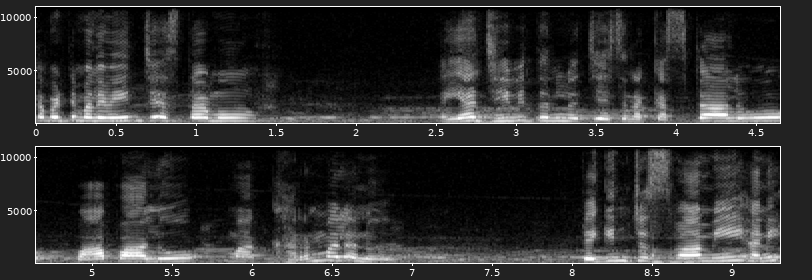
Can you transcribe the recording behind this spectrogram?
కాబట్టి మనం ఏం చేస్తాము? అయ్యా జీవితంలో చేసిన కష్టాలు పాపాలు మా కర్మలను తెగించు స్వామి అని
